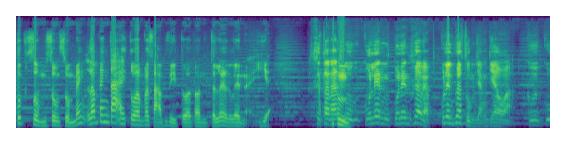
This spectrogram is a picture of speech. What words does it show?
ปุ๊บสุ่มสุ่มสุ่มแม่งแล้วแม่งได้ไอ้ตัวมาสามสี่ตัวตอนจะเลิกเล่นไหนเฮียคือตอนนั้นอืมกูกูเล่นกูเล่นเพื่อแบบกูเล่นเพื่อสุ่มอย่างเดียวอะกูกู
